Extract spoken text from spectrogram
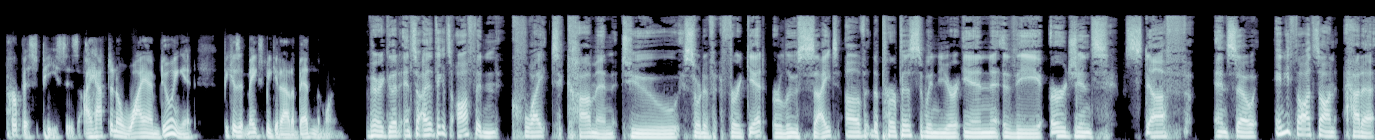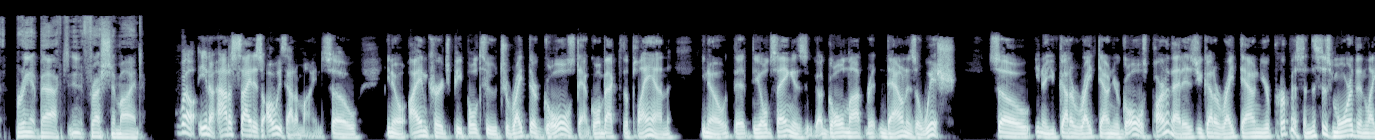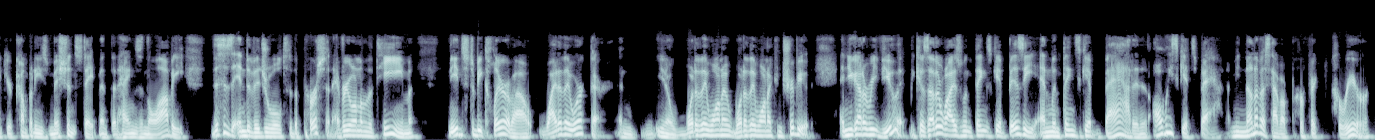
purpose piece is I have to know why I'm doing it because it makes me get out of bed in the morning. Very good. And so I think it's often quite common to sort of forget or lose sight of the purpose when you're in the urgent stuff. And so any thoughts on how to bring it back fresh in mind? Well, you know, out of sight is always out of mind. So, you know, I encourage people to to write their goals down. Going back to the plan, you know, the the old saying is a goal not written down is a wish. So, you know, you've got to write down your goals. Part of that is you've got to write down your purpose. And this is more than like your company's mission statement that hangs in the lobby. This is individual to the person. Everyone on the team needs to be clear about why do they work there? And you know what do they want to what do they want to contribute? And you got to review it because otherwise when things get busy and when things get bad and it always gets bad i mean none of us have a perfect career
